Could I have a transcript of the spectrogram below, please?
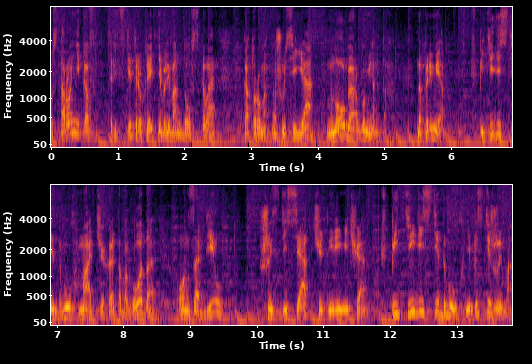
У сторонников 33-летнего Левандовского, к которому отношусь и я, много аргументов. Например, в 52 матчах этого года он забил 64 мяча. В 52! Непостижимо.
